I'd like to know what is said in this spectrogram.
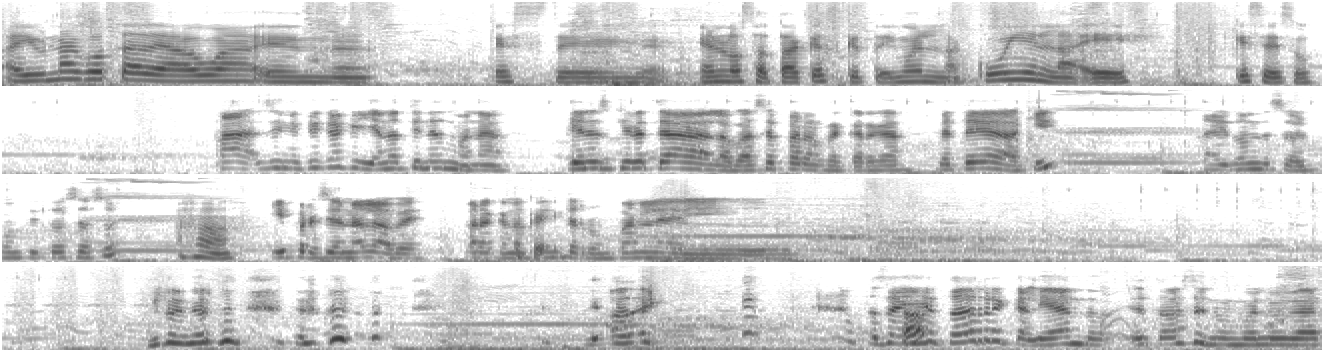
Hay una gota de agua en. eh, Este. En los ataques que tengo en la Q y en la E. ¿Qué es eso? Ah, significa que ya no tienes maná. Tienes que irte a la base para recargar. Vete aquí, ahí donde se ve el puntito ese azul, Ajá. y presiona la B para que no te interrumpan el. o sea, Ah. ya estabas recaleando, estabas en un buen lugar,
